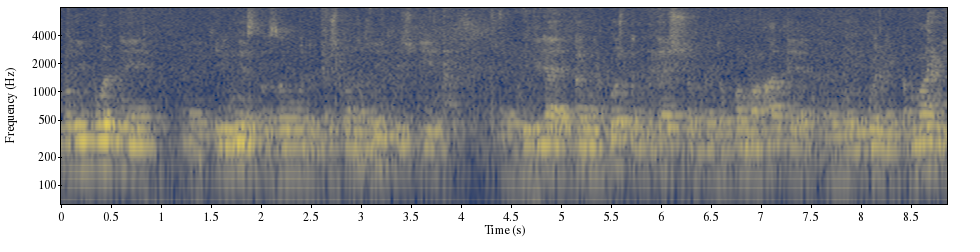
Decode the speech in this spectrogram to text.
волейбольної. Керівництво заводу пішло на зустріч виділяє певні кошти на те, щоб допомагати е, волейбольній команді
